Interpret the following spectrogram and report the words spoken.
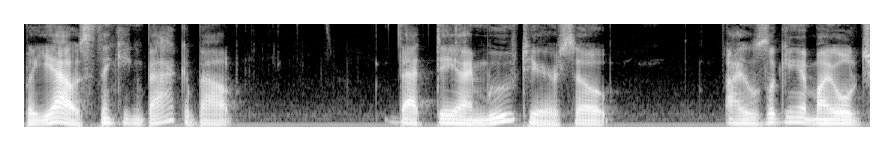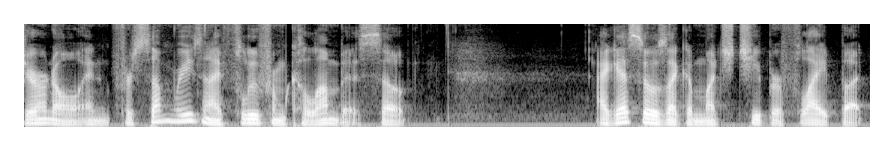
but yeah, I was thinking back about that day I moved here. So I was looking at my old journal, and for some reason I flew from Columbus. So I guess it was like a much cheaper flight, but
